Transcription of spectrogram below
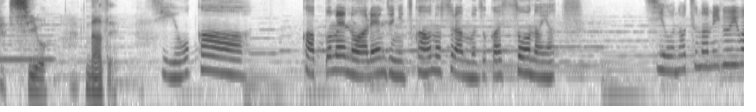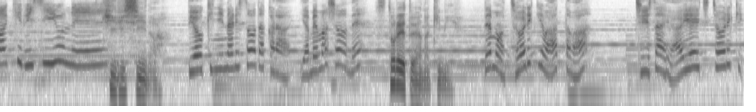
塩。なぜ？塩か。カップ麺のアレンジに使うのすら難しそうなやつ。塩のつまみ食いは厳しいよね。厳しいな。病気になりそうだからやめましょうね。ストレートやな君でも調理器はあったわ。小さい IH 調理器。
